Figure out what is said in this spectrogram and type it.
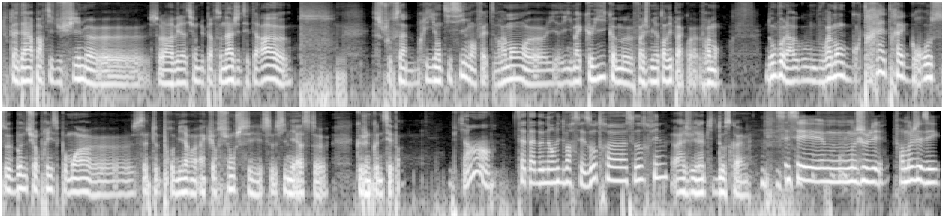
toute la dernière partie du film sur la révélation du personnage, etc. je trouve ça brillantissime en fait. Vraiment, il, m'a comme. Enfin, je m'y attendais pas, quoi. Vraiment. Donc voilà, vraiment très très grosse bonne surprise pour moi, euh, cette première incursion chez ce cinéaste euh, que je ne connaissais pas. Bien. Ça t'a donné envie de voir ces autres, euh, ces autres films? Ouais, je vais à la petite dose quand même. C'est, c'est- euh, moi, je les, enfin, moi, je les ai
